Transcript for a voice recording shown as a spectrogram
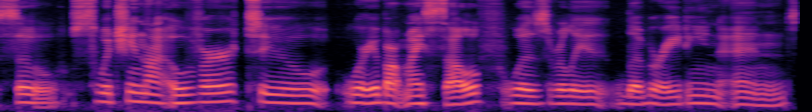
so switching that over to worry about myself was really liberating and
